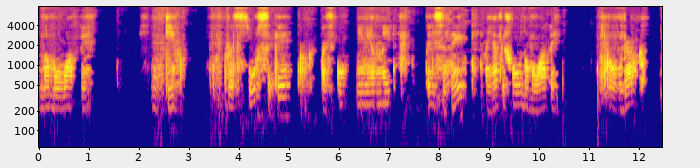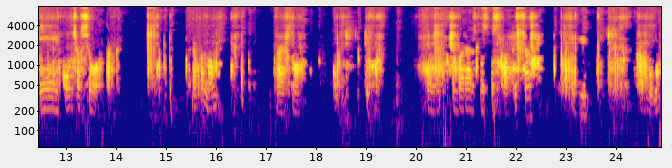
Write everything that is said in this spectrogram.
добувати які ресурсики. Так, пеську невірний. Ти сиди, а я пішов добувати кругляк і куча всього. Так. Треба нам. Тихо. Обережно спускатися. Кругу.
